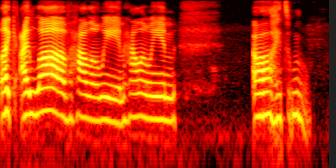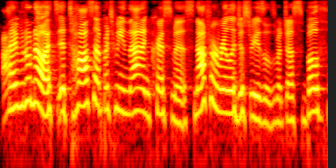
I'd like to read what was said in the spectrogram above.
like I love Halloween. Halloween oh, it's I don't know, it's a toss up between that and Christmas. Not for religious reasons, but just both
